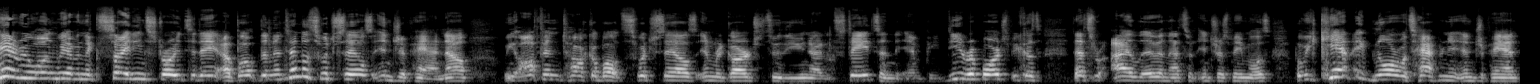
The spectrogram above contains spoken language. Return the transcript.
Hey everyone, we have an exciting story today about the Nintendo Switch sales in Japan. Now, we often talk about Switch sales in regards to the United States and the NPD reports because that's where I live and that's what interests me most. But we can't ignore what's happening in Japan.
